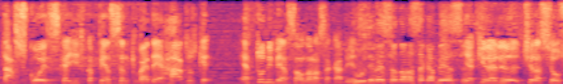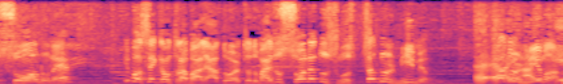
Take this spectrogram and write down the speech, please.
das coisas que a gente fica pensando que vai dar errado, é tudo invenção da nossa cabeça. Tudo invenção da nossa cabeça. E aquilo ali tira seu sono, né? E você que é um trabalhador e tudo mais, o sono é dos justos, precisa dormir, meu. É, é aí, aí que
